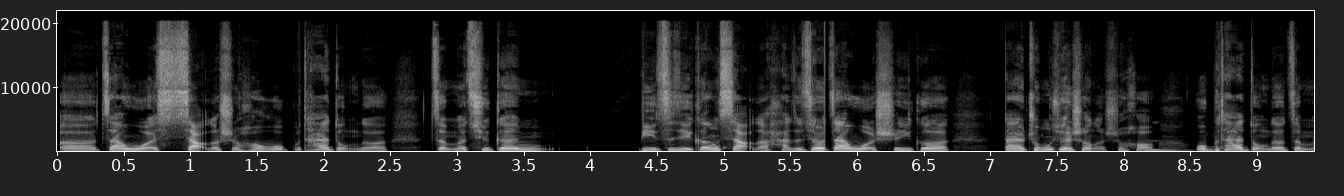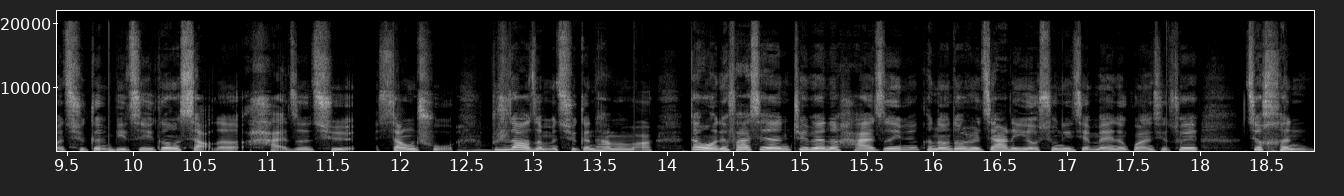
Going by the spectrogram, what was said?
呃，在我小的时候，我不太懂得怎么去跟比自己更小的孩子，就是在我是一个。大概中学生的时候，我不太懂得怎么去跟比自己更小的孩子去相处，不知道怎么去跟他们玩。但我就发现这边的孩子，因为可能都是家里有兄弟姐妹的关系，所以就很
